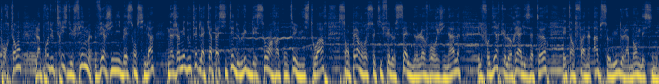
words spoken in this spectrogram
Pourtant, la productrice du film, Virginie Besson-Silla, n'a jamais douté de la capacité de Luc Besson à raconter une histoire sans perdre ce qui fait le sel de l'œuvre originale. Il faut dire que le réalisateur est un fan absolu de la bande dessinée.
